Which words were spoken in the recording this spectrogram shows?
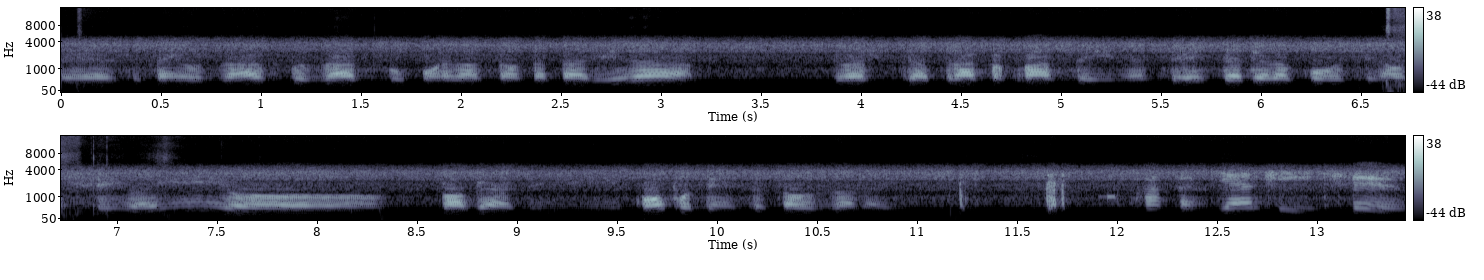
É, você está em Osasco, Osasco com relação à Catarina, eu acho que atraca fácil aí, né? Você recebe ela com o sinal cheio aí, ô Roberto? E qual potência você está usando aí? Papa Yankee 2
